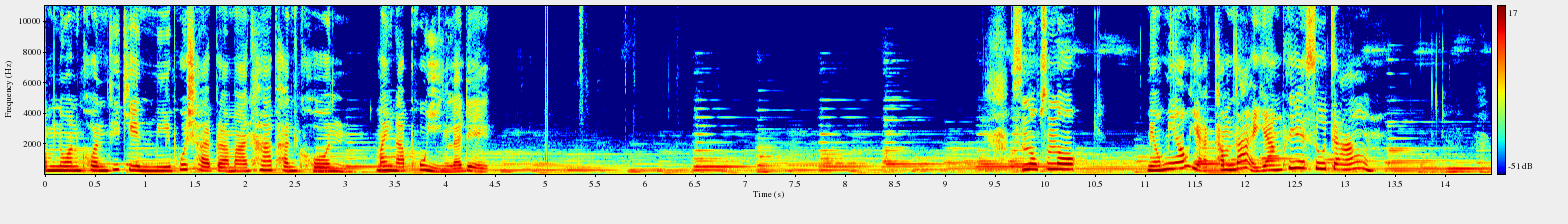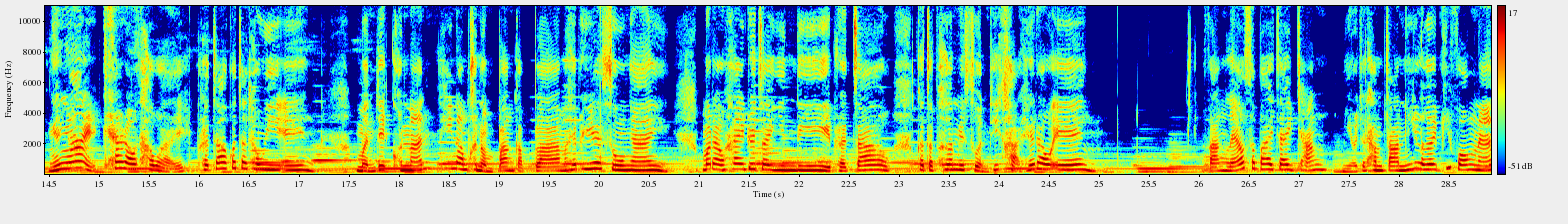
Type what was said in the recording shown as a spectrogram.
จำนวนคนที่กินมีผู้ชายประมาณ 5,000 คน ไม่นับผู้หญิงและเด็ก สนุกสนุกเหมียวเมียวอยากทำได้อย่างพระเยซูจัง ง่ายๆ แค่เราถวายพระเจ้าก็จะทวีเอง เหมือนเด็กคนนั้นที่นำขนมปังกับปลามาให้พระเยซูไง เมื่อเราให้ด้วยใจยินดี พระเจ้าก็จะเพิ่มในส่วนที่ขาดให้เราเอง ฟังแล้วสบายใจจังเหมียวจะทำตามนี้เลยพี่ฟองนะ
